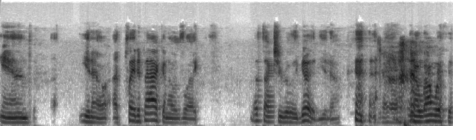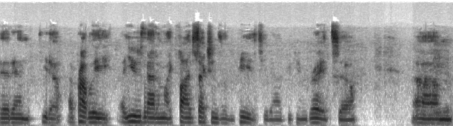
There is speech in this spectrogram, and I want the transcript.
and you know I played it back and I was like, that's actually really good. You know, and I went with it, and you know I probably I used that in like five sections of the piece. You know, it became great. So. Um,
